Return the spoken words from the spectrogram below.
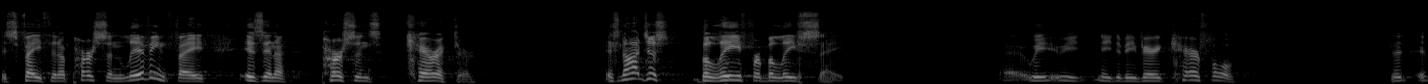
is faith in a person. Living faith is in a person's character. It's not just belief for belief's sake. We, we need to be very careful. That if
